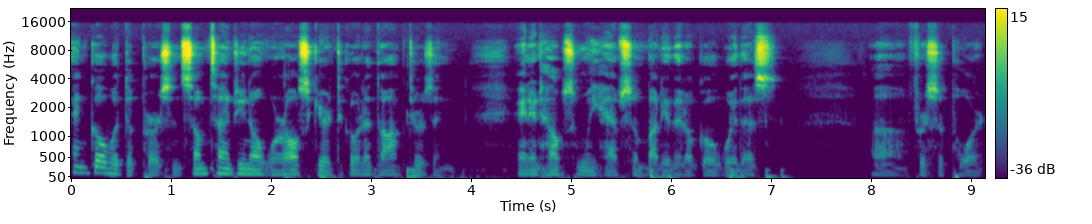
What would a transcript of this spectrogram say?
and go with the person. Sometimes, you know, we're all scared to go to doctors and and it helps when we have somebody that'll go with us uh, for support.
